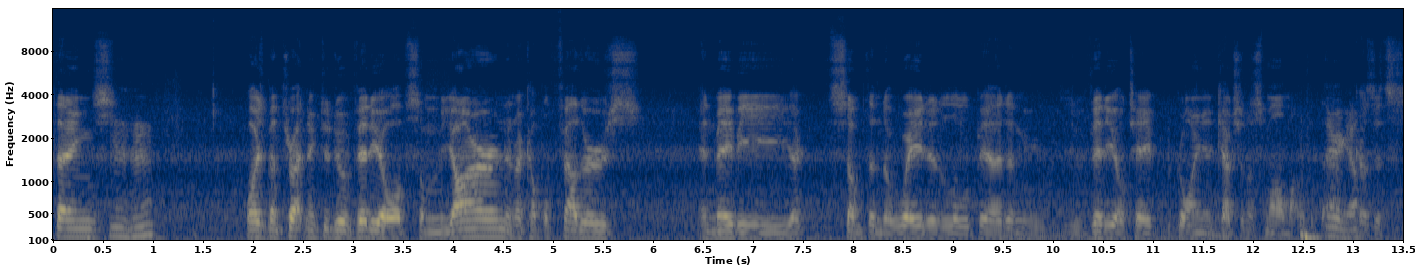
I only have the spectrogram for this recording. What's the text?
things. Mm-hmm. Always been threatening to do a video of some yarn and a couple feathers and maybe uh something to weight it a little bit and videotape going and catching a smallmouth There you go. because it's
